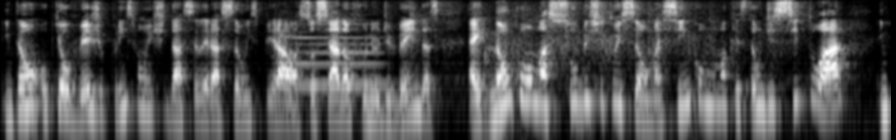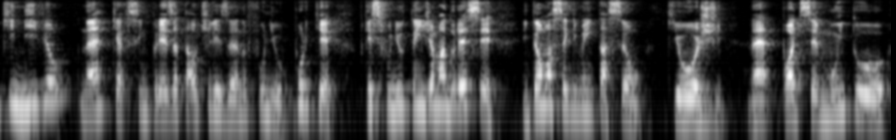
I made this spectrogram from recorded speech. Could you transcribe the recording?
Então, o que eu vejo principalmente da aceleração espiral associada ao funil de vendas é não como uma substituição, mas sim como uma questão de situar em que nível né, que essa empresa está utilizando o funil. Por quê? Porque esse funil tende a amadurecer. Então, uma segmentação que hoje né, pode ser muito,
